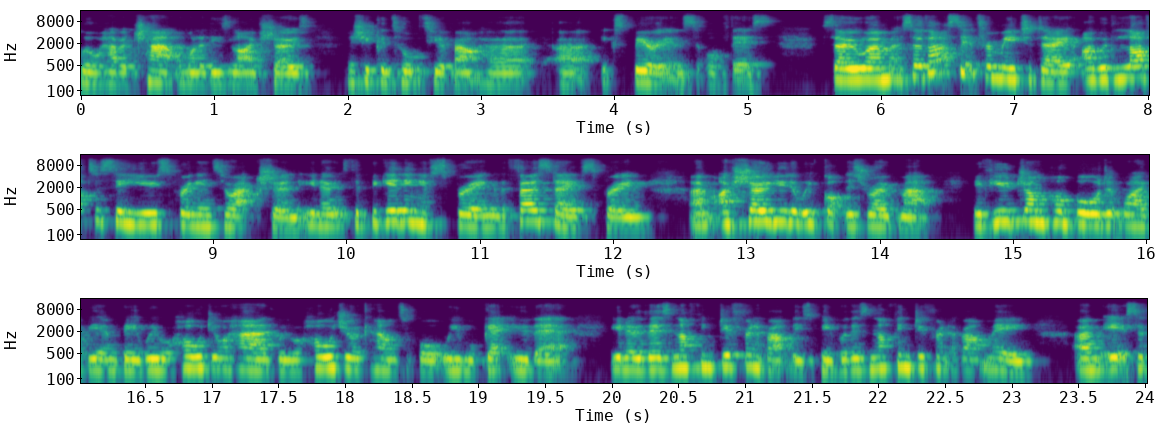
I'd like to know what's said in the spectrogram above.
we'll have a chat on one of these live shows and she can talk to you about her uh, experience of this. So, um, so that's it from me today. I would love to see you spring into action. You know, it's the beginning of spring, the first day of spring. Um, I show you that we've got this roadmap. If you jump on board at YBMB, we will hold your hand, we will hold you accountable, we will get you there you know there's nothing different about these people. There's nothing different about me. Um, it's a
